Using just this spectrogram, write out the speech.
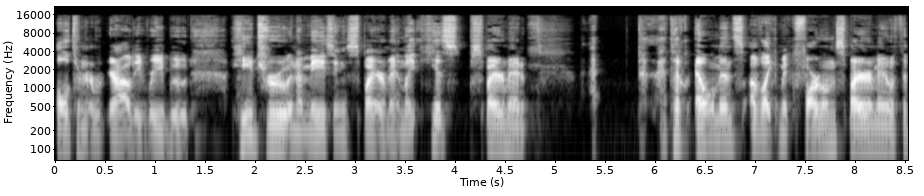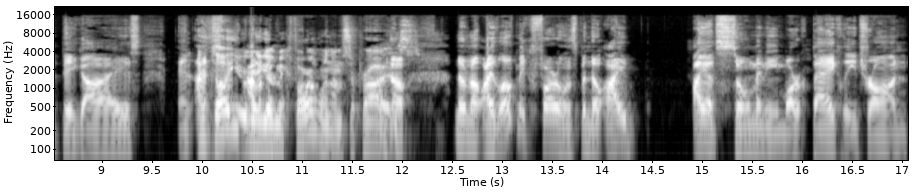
alternate reality reboot. He drew an amazing Spider-Man. Like his Spider-Man took elements of like McFarlane Spider-Man with the big eyes. And I just- thought you were going to go McFarlane. I'm surprised. No. No, no, I love McFarlane's, but no, I I have so many Mark Bagley drawn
